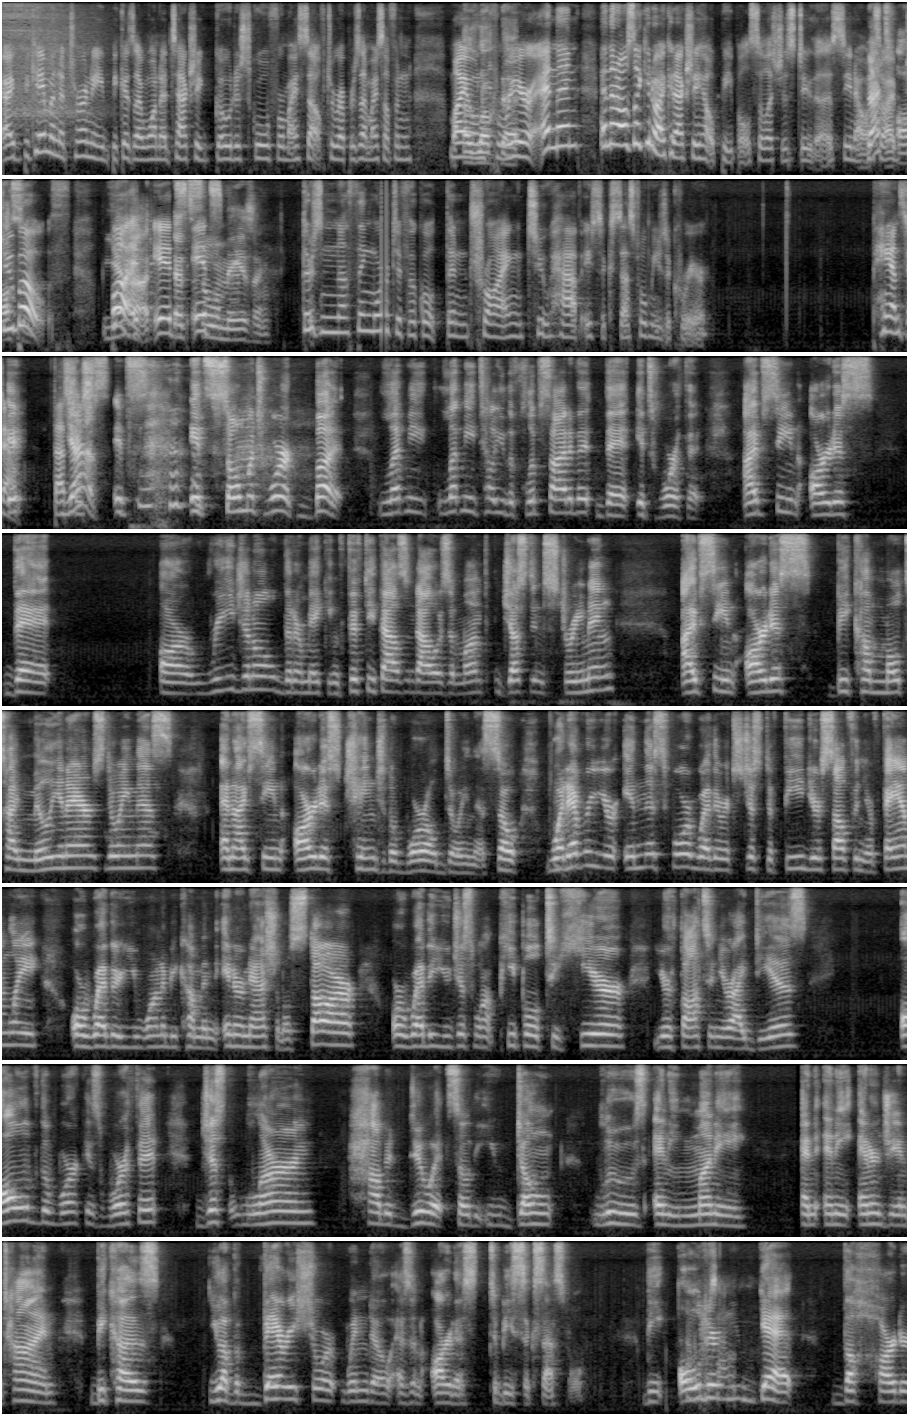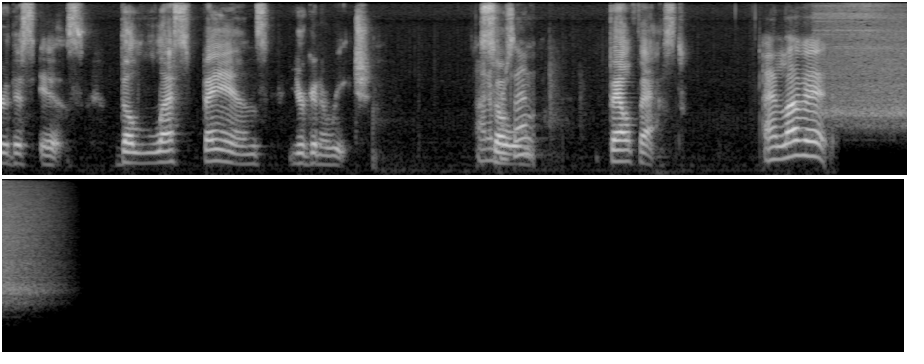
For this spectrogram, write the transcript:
I became an attorney because I wanted to actually go to school for myself to represent myself in my I own love that. career. And then and then I was like, you know, I could actually help people. So let's just do this, you know. That's so I awesome. do both. yeah, But it's that's it's so amazing. there's nothing more difficult than trying to have a successful music career. Hands down. It- That's yes, just it's it's so much work, but let me let me tell you the flip side of it that it's worth it. I've seen artists that are regional that are making $50,000 a month just in streaming. I've seen artists become multimillionaires doing this and I've seen artists change the world doing this. So whatever you're in this for, whether it's just to feed yourself and your family or whether you want to become an international star or whether you just want people to hear your thoughts and your ideas, all of the work is worth it. Just learn how to do it so that you don't lose any money and any energy and time because you have a very short window as an artist to be successful. The older 100%. you get, the harder this is. The less fans you're going to reach. 100%. So fail fast. I love it.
